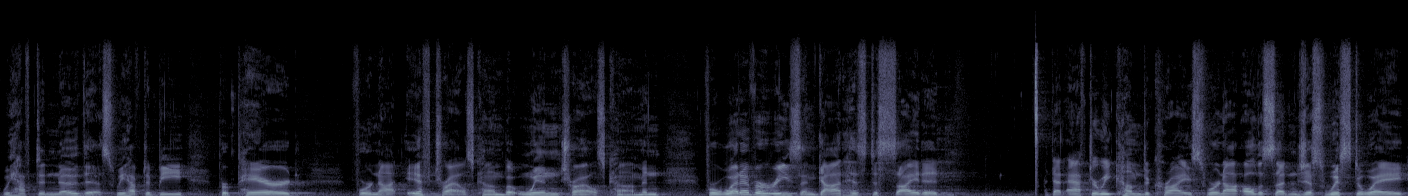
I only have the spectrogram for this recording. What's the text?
We have to know this. We have to be prepared for not if trials come, but when trials come. And for whatever reason, God has decided that after we come to Christ, we're not all of a sudden just whisked away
